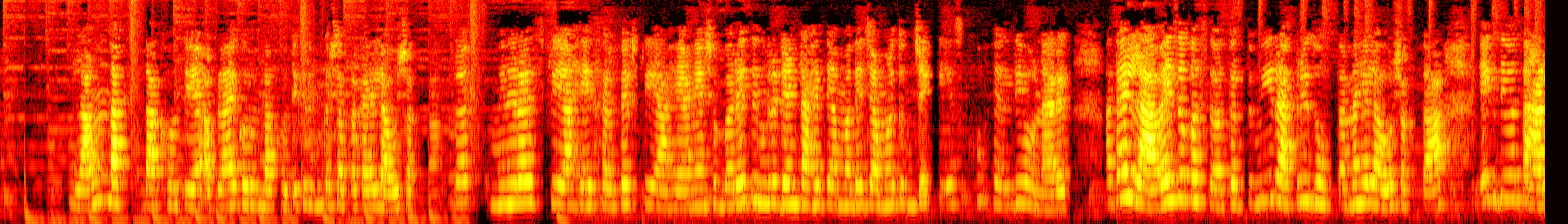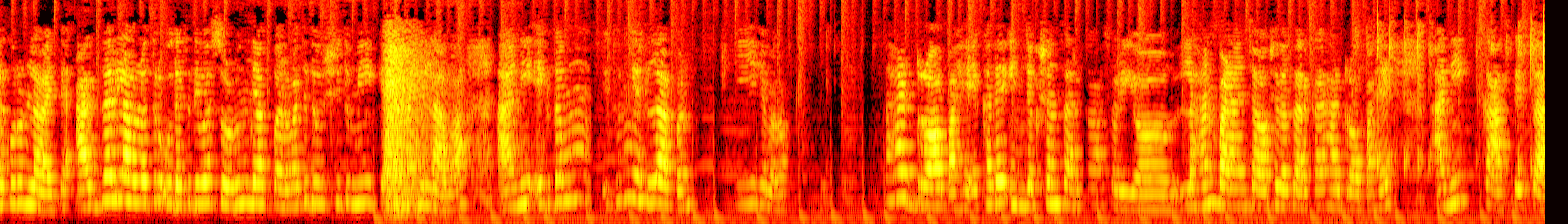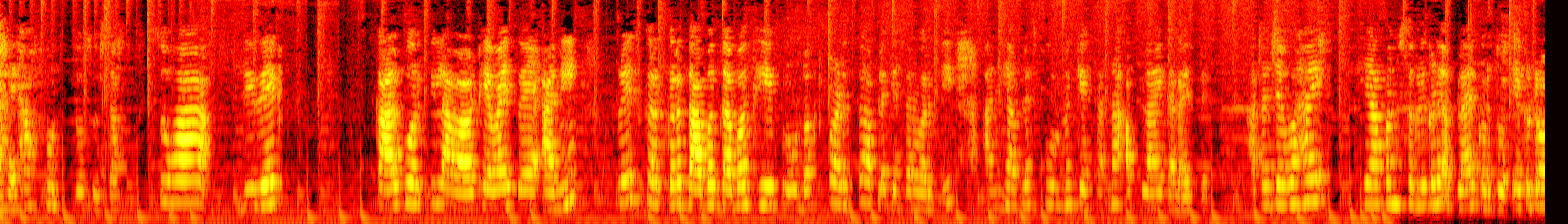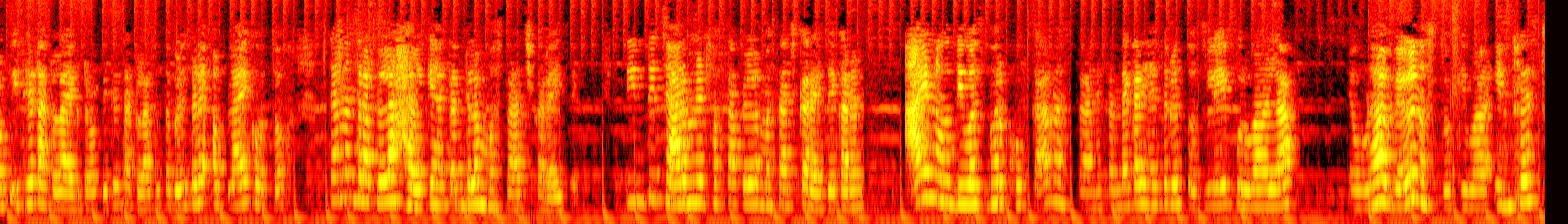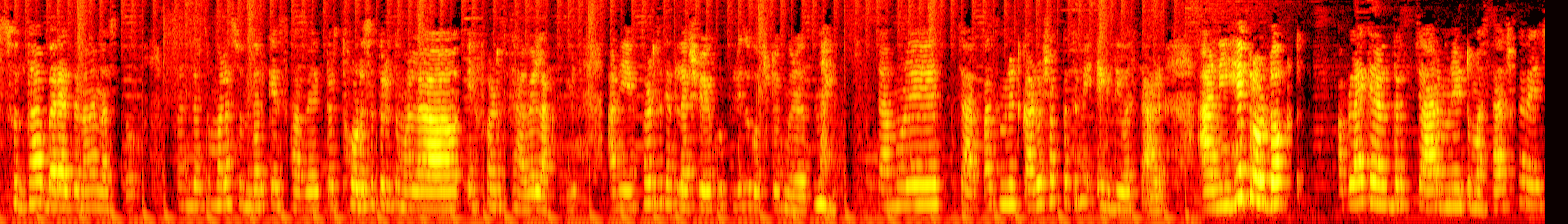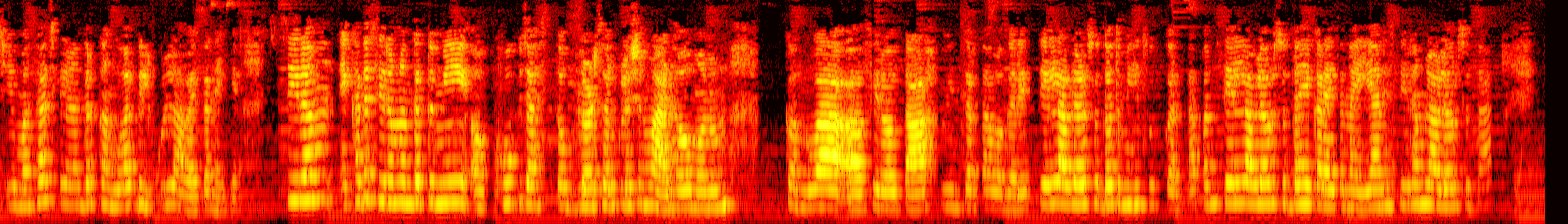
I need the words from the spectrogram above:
लावून दाख दाखवते अप्लाय करून दाखवते की तुम्ही कशा प्रकारे लावू शकता. परत मिनरल्स फ्री आहे सल्फेट फ्री आहे आणि असे बरेच इन्ग्रेडियंट आहेत त्यामध्ये ज्यामुळे तुमचे केस खूप हेल्दी होणार आहेत. आता हे लावायचं कसं? तर तुम्ही रात्री झोपताना हे लावू शकता. एक दिवस आड करून लावायचे. आज जर लावलं तर उद्याचा दिवस सोडून द्या. परवाच्या दिवशी तुम्ही केसांना हे लावा. आणि एकदम इथून घेतलं आपण की हे बघा. हा ड्रॉप आहे. एखाद्या इंजेक्शन सारखा सॉरी लहान बाळांच्या औषधासारखा हा ड्रॉप आहे आणि काचेचा आहे. हा फुटतो सुद्धा. सो हा डिरेक्ट काल्पवरती लावा ठेवायचा आहे आणि प्रेस करत करत दाबत दाबत हे प्रोडक्ट पडतं आपल्या केसांवरती आणि हे आपल्या पूर्ण केसांना अप्लाय करायचंय. आता जेव्हा हे हे आपण सगळीकडे अप्लाय करतो एक ड्रॉप इथे टाकला एक ड्रॉप इथे टाकला असं सगळीकडे अप्लाय करतो त्यानंतर आपल्याला हलक्या हाताने त्याला मसाज करायचे तीन ते चार मिनिट फक्त आपल्याला मसाज करायचे कारण आय नो दिवसभर खूप काम असतं आणि संध्याकाळी हे सगळे सोचले पूर्वाला एवढा वेळ नसतो किंवा इंटरेस्ट सुद्धा बऱ्याच जणांना नसतो. पण जर तुम्हाला सुंदर केस हवे तर थोडंसं तरी तुम्हाला एफर्ट्स घ्यावे लागतील आणि एफर्ट्स घेतल्याशिवाय कुठलीच गोष्ट मिळत नाही. त्यामुळे चार पाच मिनिट काढू शकता तुम्ही एक दिवस आड. आणि हे प्रोडक्ट अप्लाय केल्यानंतर चार मिनिट मसाज करायची. मसाज केल्यानंतर कंगवा बिलकुल लावायचा नाहीये. सिरम एखाद्या सिरम नंतर तुम्ही खूप जास्त ब्लड सर्क्युलेशन वाढावं म्हणून कंगवा फिरवता विंचरता वगैरे तेल लावल्यावर सुद्धा तुम्ही ही चूक करता. पण तेल लावल्यावर सुद्धा हे करायचं नाही आणि सिरम लावल्यावर सुद्धा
